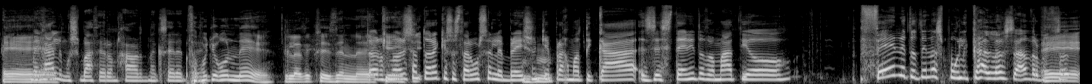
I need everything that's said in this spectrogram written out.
Ε, Μεγάλη μου συμπάθεια Ron Howard, να ξέρετε. Θα πω κι εγώ ναι. Δηλαδή, ξέρεις, δεν Τον και γνώρισα εσύ- τώρα και στο Star Wars Celebration και πραγματικά ζεσταίνει το δωμάτιο. Φαίνεται ότι είναι ένας πολύ καλός άνθρωπος. Ε,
